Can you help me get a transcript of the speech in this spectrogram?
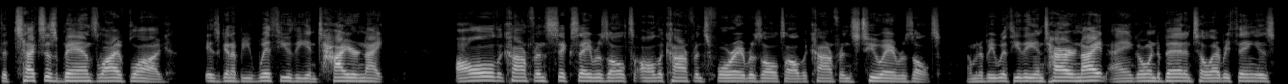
The Texas Bands live blog is going to be with you the entire night. All the conference 6A results, all the conference 4A results, all the conference 2A results. I'm going to be with you the entire night. I ain't going to bed until everything is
